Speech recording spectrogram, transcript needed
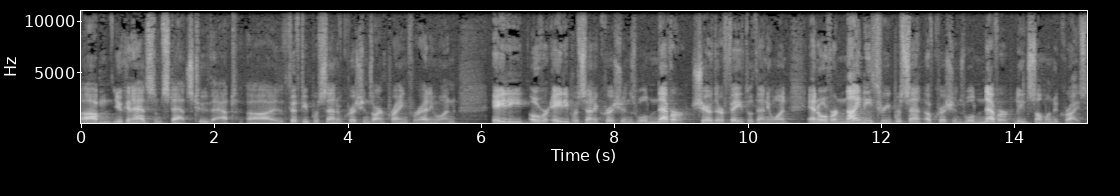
Um, you can add some stats to that. Uh, 50% of Christians aren't praying for anyone. 80, over 80% of Christians will never share their faith with anyone, and over 93% of Christians will never lead someone to Christ.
